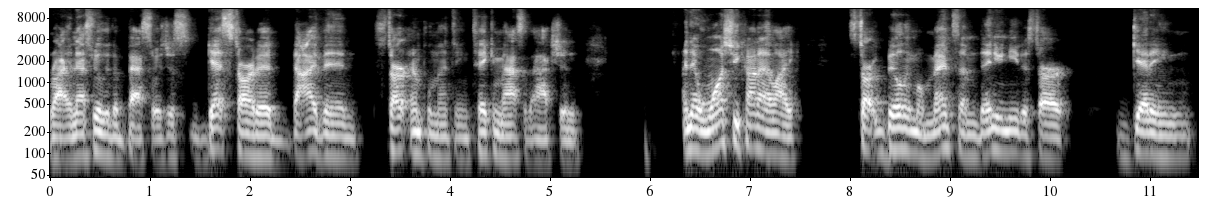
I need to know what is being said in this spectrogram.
right? And that's really the best. So it's just get started, dive in, start implementing, taking massive action. And then once you kind of like start building momentum, then you need to start getting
